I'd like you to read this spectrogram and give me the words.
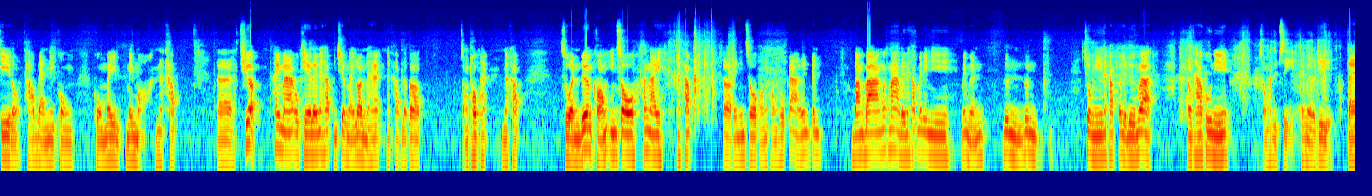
ที่รองเท้าแบนนี่คงคงไม่ไม่เหมาะนะครับเเชือกให้มาโอเคเลยนะครับ เป็นเชือกไนลอนนะฮะนะครับ แล้วก็สองทบฮะนะครับ ส่วนเรื่องของอินโซข้างในนะครับ ก็เป็นอินโซของของโฮก้าเป็นเป็นบางๆมาก ๆเลยนะครับ ไม่ได้มีไม่เหมือนรุ่นรุ่นช่วงนี้นะครับเพราะอย่าลืมว่ารองเท้าคู่นี้ 2014 เทคโนโลยี แต่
